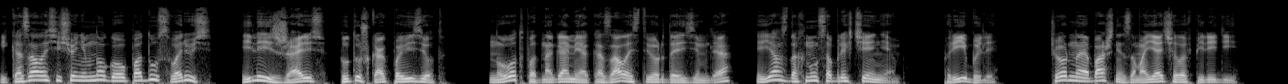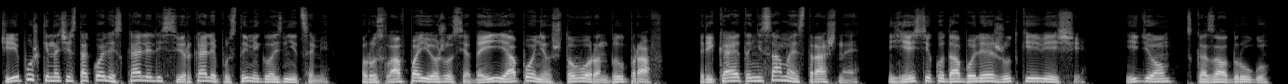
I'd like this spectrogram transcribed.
И казалось, еще немного упаду, сварюсь. Или изжарюсь, тут уж как повезет. Но вот под ногами оказалась твердая земля, и я вздохнул с облегчением. Прибыли. Черная башня замаячила впереди. Черепушки на чистоколе скалились, сверкали пустыми глазницами. Руслав поежился, да и я понял, что ворон был прав. Река это не самое страшное. Есть и куда более жуткие вещи. «Идем», — сказал другу.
